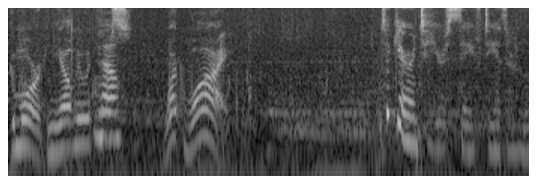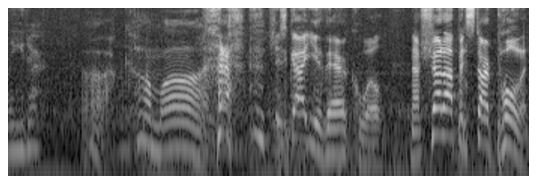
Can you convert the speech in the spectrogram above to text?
Gamora, can you help me with No. this? What? Why? To guarantee your safety as our leader. Ah, come on. She's got you there, Quill. Now shut up and start pulling.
